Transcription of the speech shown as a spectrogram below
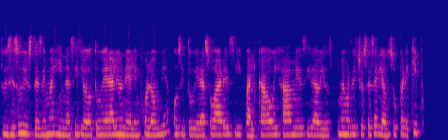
Tú dices, uy, ¿usted se imagina si yo tuviera a Lionel en Colombia o si tuviera Suárez y Falcao y James y David, mejor dicho, ese sería un super equipo.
